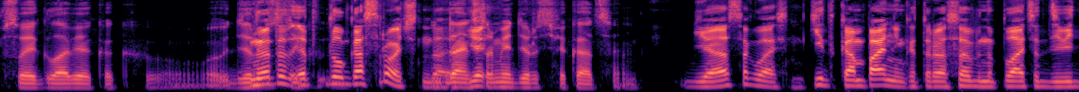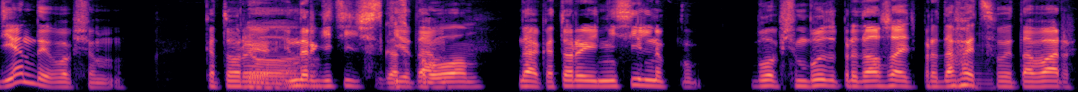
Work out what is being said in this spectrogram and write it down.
в своей голове, как... Э. Ну, это, это долгосрочно, да. Да, инструмент Я... диверсификации. Я согласен. Какие-то компании, которые особенно платят дивиденды, в общем, которые да. энергетические Газпром. там... Да, которые не сильно, в общем, будут продолжать продавать mm. свой товар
